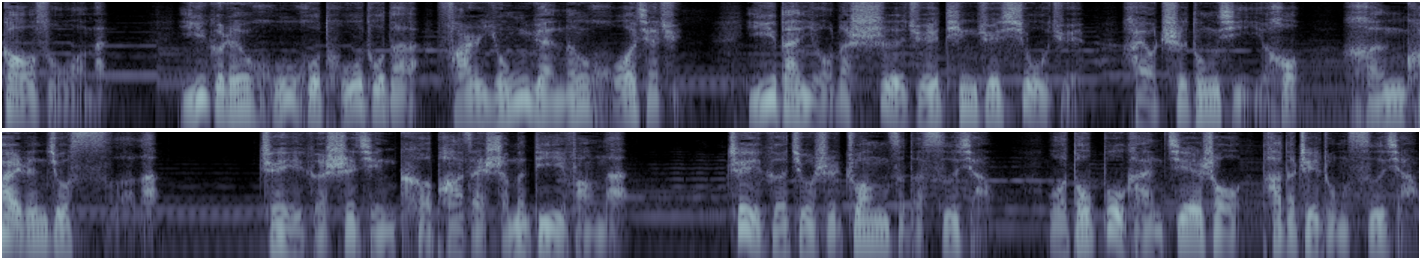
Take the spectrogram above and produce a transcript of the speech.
告诉我们，一个人糊糊涂涂的，反而永远能活下去；一旦有了视觉、听觉、嗅觉，还要吃东西，以后很快人就死了。这个事情可怕在什么地方呢？这个就是庄子的思想，我都不敢接受他的这种思想。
